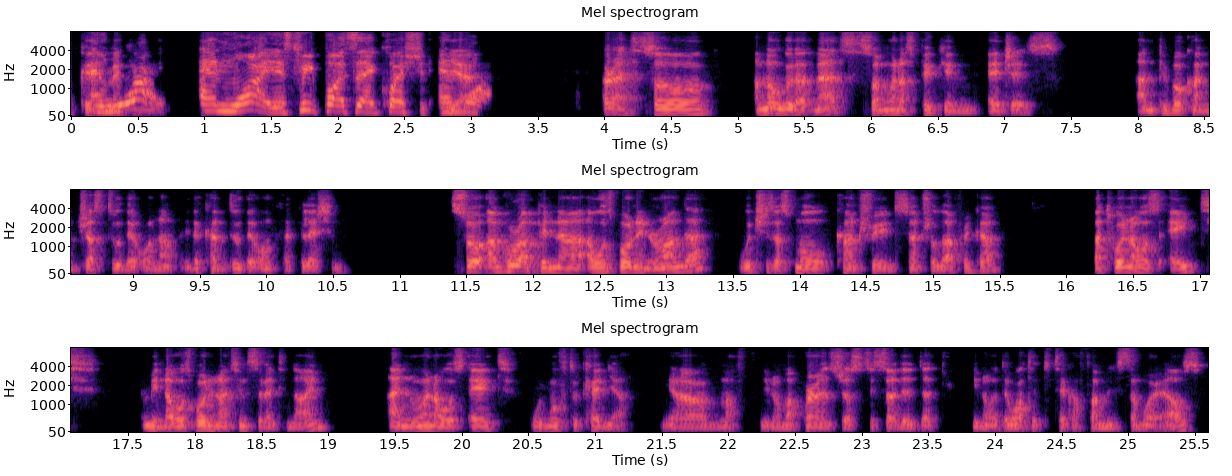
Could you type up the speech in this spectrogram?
Okay, and why? And why? There's three parts to that question. And yeah. why? All right. So I'm not good at maths, so I'm going to speak in edges, and people can just do their own. They can do their own calculation. So I grew up in. Uh, I was born in Rwanda, which is a small country in Central Africa. But when I was eight, I mean, I was born in 1979, and when I was eight, we moved to Kenya uh, my, you know, my parents just decided that you know they wanted to take our family somewhere else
